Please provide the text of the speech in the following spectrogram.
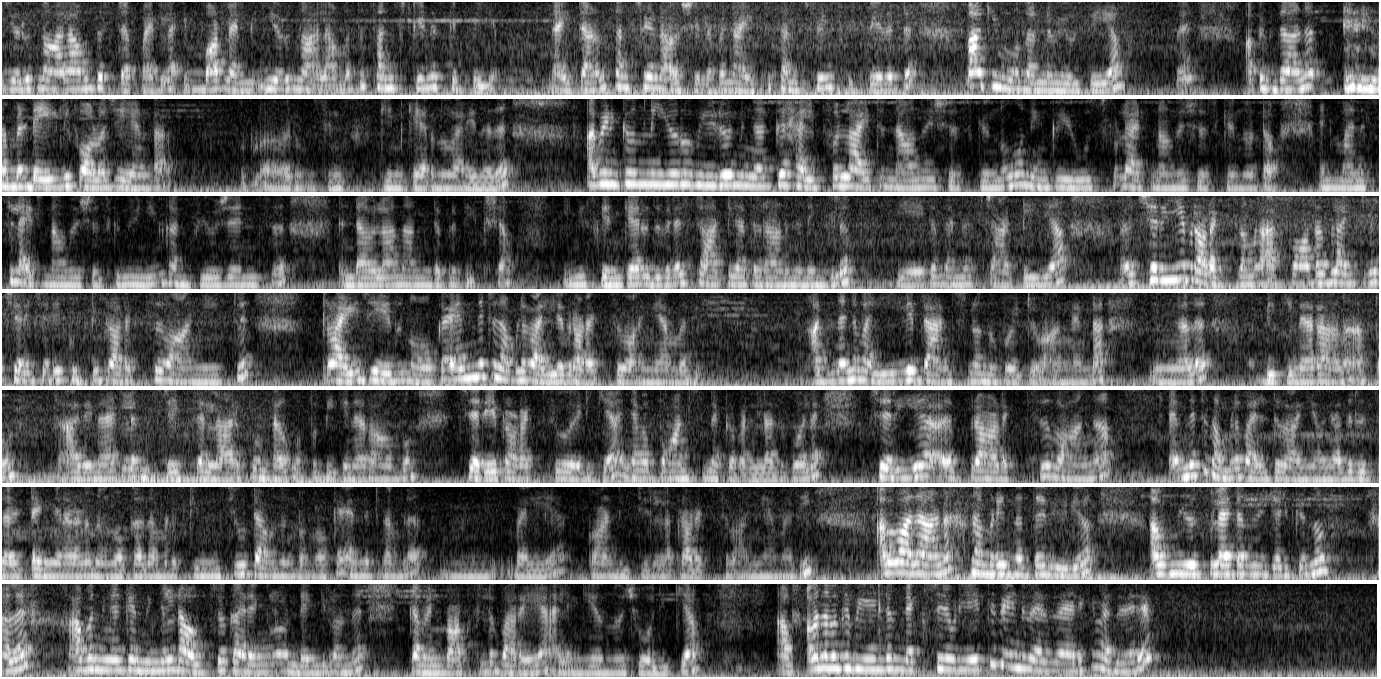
ഈ ഒരു നാലാമത്തെ സ്റ്റെപ്പായിട്ടുള്ള ഇമ്പോർട്ടന്റ് ആയിട്ടുള്ള ഈ ഒരു നാലാമത്തെ സൺസ്ക്രീൻ സ്കിപ്പ് ചെയ്യാം. നൈറ്റ് ആണ് സൺസ്ക്രീൻ ആവശ്യമില്ല. അപ്പോൾ നൈറ്റ് സൺസ്ക്രീൻ സ്കിപ്പ് ചെയ്തിട്ട് ബാക്കി മൂന്നെണ്ണം യൂസ് ചെയ്യാം. അപ്പോൾ ഇതാണ് നമ്മൾ ഡെയിലി ഫോളോ ചെയ്യേണ്ട ഒരു സ്കിൻ കെയർ എന്ന് പറയുന്നത്. അപ്പോൾ എനിക്ക് തോന്നുന്നു ഈ ഒരു വീഡിയോ നിങ്ങൾക്ക് ഹെൽപ്ഫുൾ ആയിട്ടുണ്ടാവുമെന്ന് വിശ്വസിക്കുന്നു. നിങ്ങൾക്ക് യൂസ്ഫുൾ ആയിട്ടുണ്ടാവുമെന്ന് വിശ്വസിക്കുന്നു കേട്ടോ ആൻഡ് മനസ്സിലായിട്ടുണ്ടാവുമെന്ന് വിശ്വസിക്കുന്നു. ഇനിയും കൺഫ്യൂഷൻസ് ഉണ്ടാവില്ല എന്നാണ് എന്റെ പ്രതീക്ഷ. ഇനി സ്കിൻ കെയർ ഇതുവരെ സ്റ്റാർട്ട് ചെയ്യാത്തവരാണെന്നുണ്ടെങ്കിൽ വേഗം തന്നെ സ്റ്റാർട്ട് ചെയ്യുക. ചെറിയ പ്രോഡക്റ്റ്സ് നമ്മൾ അഫോർഡബിൾ ആയിട്ടുള്ള ചെറിയ ചെറിയ കുട്ടി പ്രോഡക്റ്റ്സ് വാങ്ങിയിട്ട് ട്രൈ ചെയ്ത് നോക്കുക. എന്നിട്ട് നമ്മൾ വലിയ പ്രോഡക്റ്റ്സ് വാങ്ങിയാൽ മതി. അതിന് തന്നെ വലിയ ബ്രാൻഡ്സിനൊന്നും പോയിട്ട് വാങ്ങണ്ട. നിങ്ങൾ ബിഗിനറാണ് അപ്പം അതിനായിട്ടുള്ള മിസ്റ്റേക്സ് എല്ലാവർക്കും ഉണ്ടാവും. അപ്പോൾ ബിഗിനർ ആകുമ്പം ചെറിയ പ്രോഡക്റ്റ്സ് മേടിക്കുക. ഞാൻ പോൺസിനൊക്കെ പറഞ്ഞില്ല? അതുപോലെ ചെറിയ പ്രോഡക്റ്റ്സ് വാങ്ങാം. എന്നിട്ട് നമ്മൾ വലുത് വാങ്ങിയാൽ മതി. അത് റിസൾട്ട് എങ്ങനെയാണെന്ന് നോക്കുക. നമ്മുടെ സ്കിൻ സ്യൂട്ട് ആവുന്നുണ്ടോ നോക്കുക. എന്നിട്ട് നമ്മൾ വലിയ ക്വാണ്ടിറ്റിയിലുള്ള പ്രോഡക്റ്റ്സ് വാങ്ങിയാൽ മതി. അപ്പം അതാണ് നമ്മുടെ ഇന്നത്തെ വീഡിയോ അപ്പം യൂസ്ഫുൾ ആയിട്ടെന്ന് വിചാരിക്കുന്നു. അത് അപ്പം നിങ്ങൾക്ക് എന്തെങ്കിലും ഡൗട്ട്സോ കാര്യങ്ങളോ ഉണ്ടെങ്കിൽ ഒന്ന് കമന്റ് ബോക്സിൽ പറയുക. അല്ലെങ്കിൽ ഒന്ന് ചോദിക്കാം. അപ്പോൾ നമുക്ക് വീണ്ടും നെക്സ്റ്റ് വീഡിയോ ആയിട്ട് വീണ്ടും വരുന്നതായിരിക്കും. അതുവരെ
